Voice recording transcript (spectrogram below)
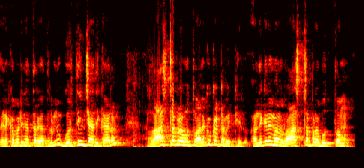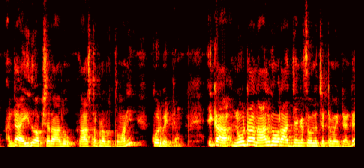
వెనకబడిన తరగతులను గుర్తించే అధికారం రాష్ట్ర ప్రభుత్వాలకు కట్టబెట్టారు అందుకనే మనం రాష్ట్ర ప్రభుత్వం అంటే ఐదు అక్షరాలు రాష్ట్ర ప్రభుత్వం అని కోడిపెట్టాం ఇక నూట నాలుగవ రాజ్యాంగ సవరణ చట్టం ఏంటంటే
